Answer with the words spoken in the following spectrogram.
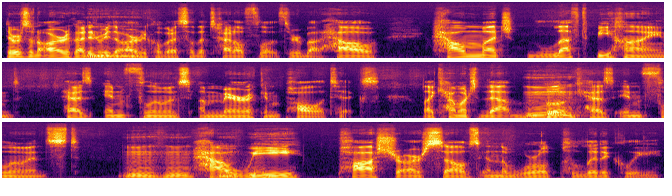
There was an article I didn't mm. read the mm. article, but I saw the title float through about how how much Left Behind has influenced American politics, like how much that mm. book has influenced mm-hmm. how mm-hmm. we posture ourselves in the world politically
